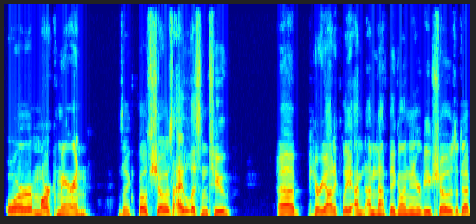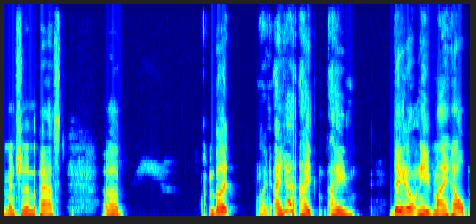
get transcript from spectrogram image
or Marc Maron. It's like both shows I listen to uh, periodically. I'm I'm not big on interview shows that I've mentioned in the past, uh, but like I yeah I I they don't need my help.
